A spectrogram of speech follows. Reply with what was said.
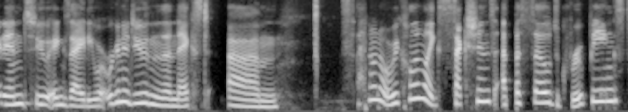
right into anxiety. What we're gonna do in the next, um, I don't know, we call them like sections, episodes, groupings.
